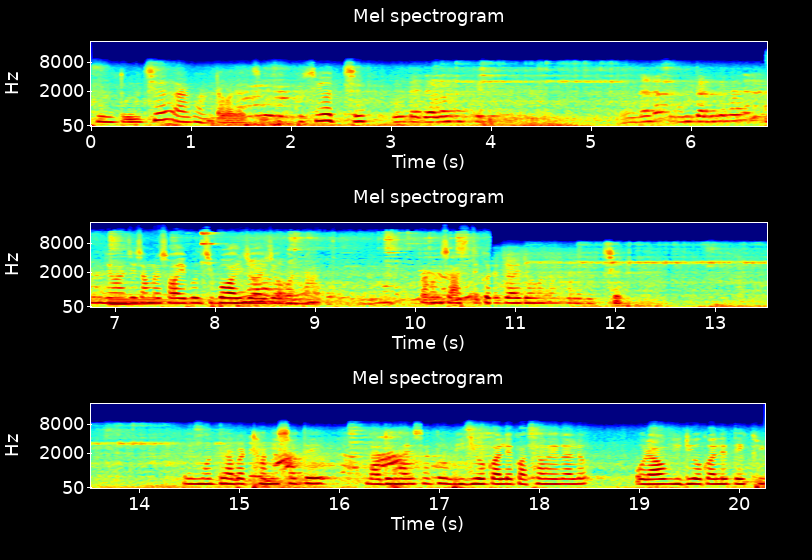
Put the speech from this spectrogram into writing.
ফুল তুলছে আর ঘণ্টা বাজাচ্ছে খুব খুশি হচ্ছে। মাঝে মাঝে আমরা সবাই বলছি বল জয় জগন্নাথ। তখন সে আস্তে করে জয় জগন্নাথ বলে দিচ্ছে। এর মধ্যে আবার ঠামির সাথে দাদু ভাইয়ের সাথেও ভিডিও কলে কথা হয়ে গেল। ওরাও ভিডিও কলে দেখল।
